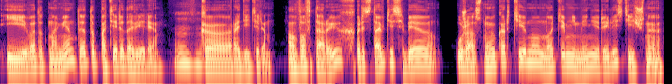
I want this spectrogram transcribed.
И в этот момент это потеря доверия Мгм. к родителям. Во-вторых, представьте себе ужасную картину, но тем не менее реалистичную.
